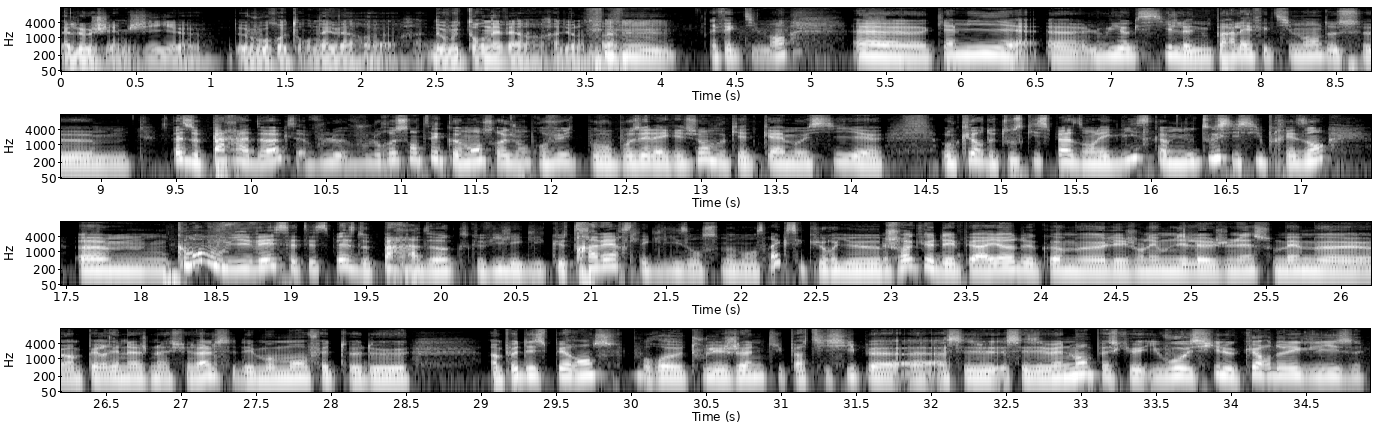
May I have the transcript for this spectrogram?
d'aller au JMJ, de vous retourner vers de vous tourner vers Radio Notre-Dame. Effectivement. Camille, Louis Auxil nous parlait effectivement de ce espèce de paradoxe. Vous le, ressentez comment? C'est vrai que j'en profite pour vous poser la question, vous qui êtes quand même aussi au cœur de tout ce qui se passe dans l'Église, comme nous tous ici présents. Euh, comment vous vivez cette espèce de paradoxe que vit l'Église, que traverse l'Église en ce moment? C'est vrai que c'est curieux. Je crois que des périodes comme euh, les Journées mondiales de la jeunesse ou même euh, un pèlerinage national, c'est des moments en fait de un peu d'espérance pour tous les jeunes qui participent à, ces, événements parce qu'ils voient aussi le cœur de l'Église.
